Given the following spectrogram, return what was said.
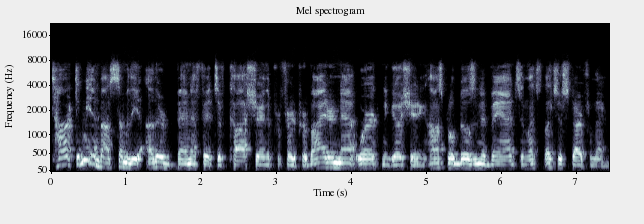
talk to me about some of the other benefits of cost sharing the preferred provider network, negotiating hospital bills in advance, and let's let's just start from there.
